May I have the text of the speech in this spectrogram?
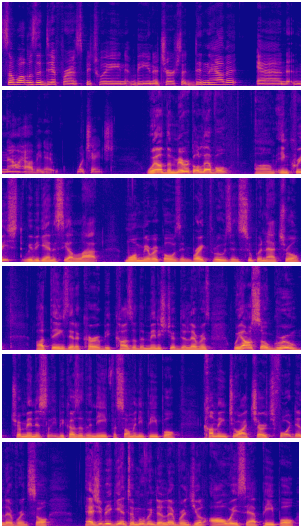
So, what was the difference between being a church that didn't have it and now having it? What changed? Well, the miracle level um, increased. We began to see a lot more miracles and breakthroughs and supernatural uh, things that occurred because of the ministry of deliverance. We also grew tremendously because of the need for so many people coming to our church for deliverance. So, as you begin to move in deliverance, you'll always have people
